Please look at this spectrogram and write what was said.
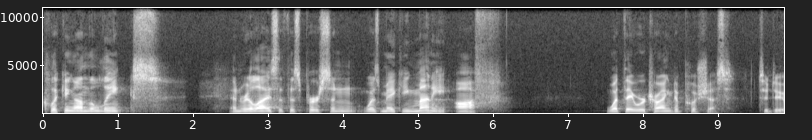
clicking on the links and realized that this person was making money off what they were trying to push us to do.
